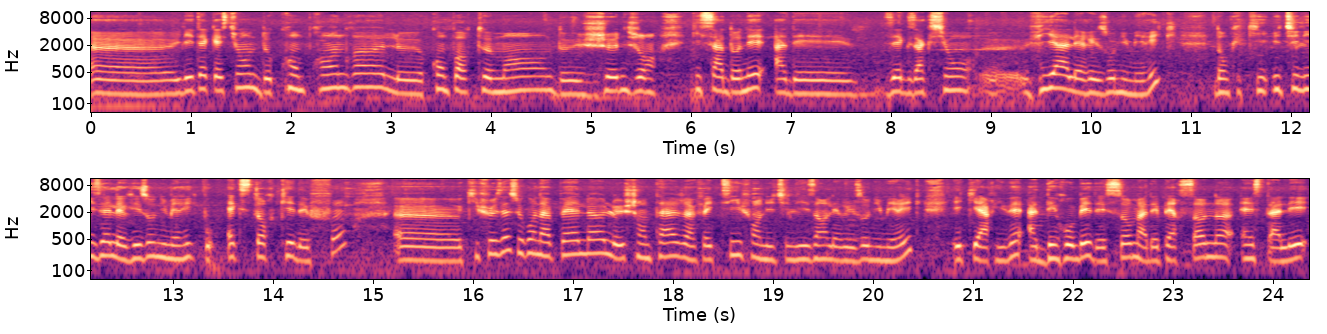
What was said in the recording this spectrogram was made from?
euh, il était question de comprendre le comportement de jeunes gens qui s'adonnaient à des exactions via les réseaux numériques, donc qui utilisaient les réseaux numériques pour extorquer des fonds euh, qui faisait ce qu'on appelle le chantage affectif en utilisant les réseaux numériques et qui arrivait à dérober des sommes à des personnes installées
